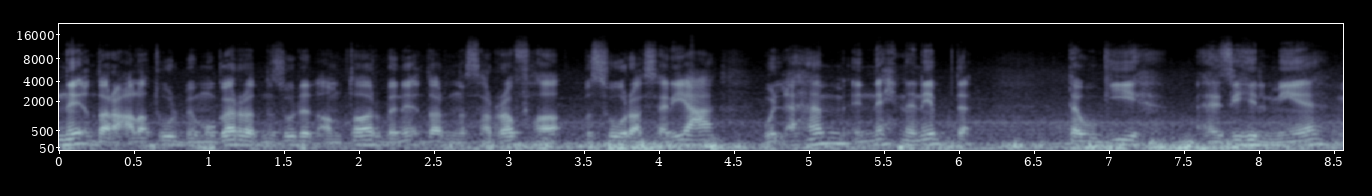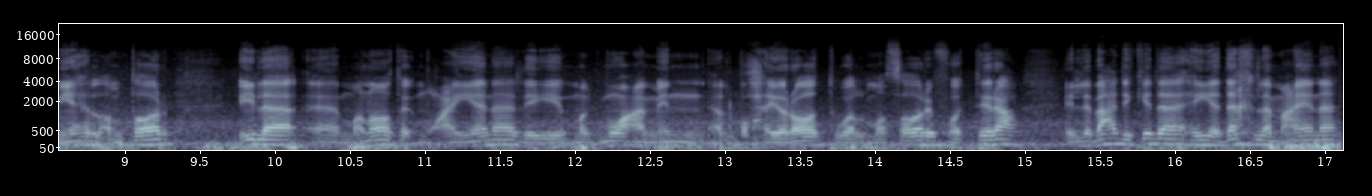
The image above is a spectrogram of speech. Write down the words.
نقدر على طول بمجرد نزول الأمطار بنقدر نصرفها بصورة سريعة والأهم إن إحنا نبدأ توجيه هذه المياه مياه الأمطار إلى مناطق معينة لمجموعة من البحيرات والمصارف والترع اللي بعد كده هي داخلة معانا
